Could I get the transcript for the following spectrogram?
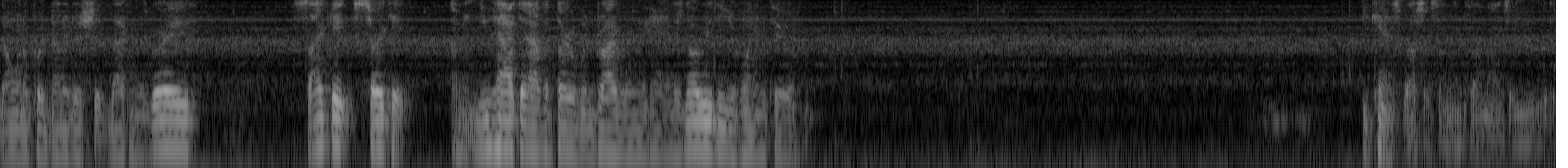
Don't want to put none of this shit back in his grave. Psychic, Circuit. I mean, you have to have a third one driver in your hand. There's no reason you're playing two. You can't special summon, so I might as well use it.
